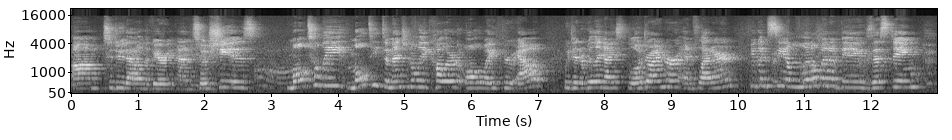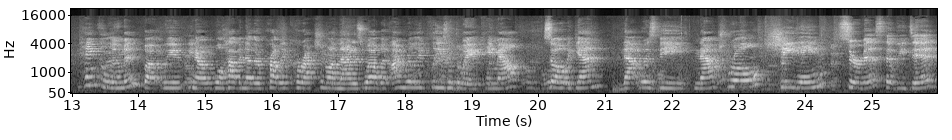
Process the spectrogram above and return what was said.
um, to do that on the very end. So she is multi, multi-dimensionally colored all the way throughout. We did a really nice blow drying her and flat iron. You can see a little bit of the existing pink lumen, but we, you know, we'll have another probably correction on that as well, but I'm really pleased with the way it came out. So again, that was the natural shading service that we did,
